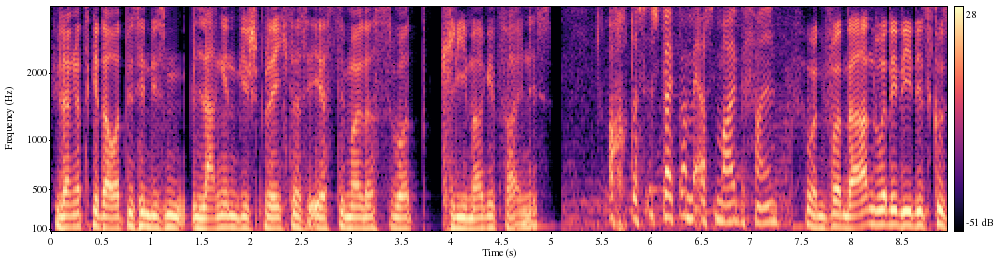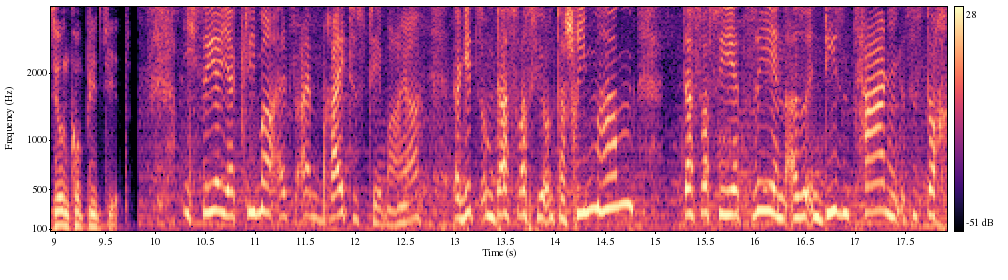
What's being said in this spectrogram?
Wie lange hat es gedauert, bis in diesem langen Gespräch das erste Mal das Wort Klima gefallen ist? Ach, das ist gleich beim ersten Mal gefallen. Und von da an wurde die Diskussion kompliziert. Ich sehe ja Klima als ein breites Thema. Ja? Da geht es um das, was wir unterschrieben haben, das, was wir jetzt sehen. Also in diesen Tagen ist es doch,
